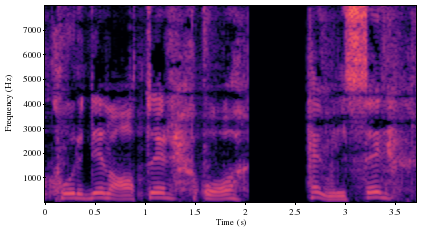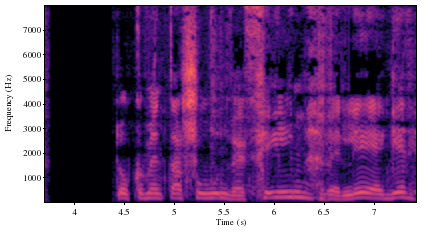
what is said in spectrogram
koordinater og hendelser, dokumentasjon ved film, ved leger.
